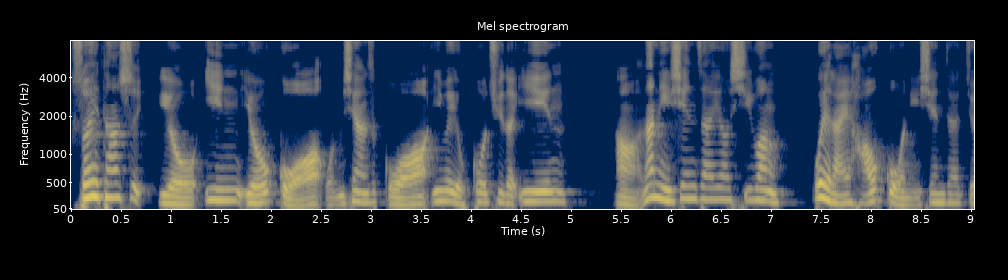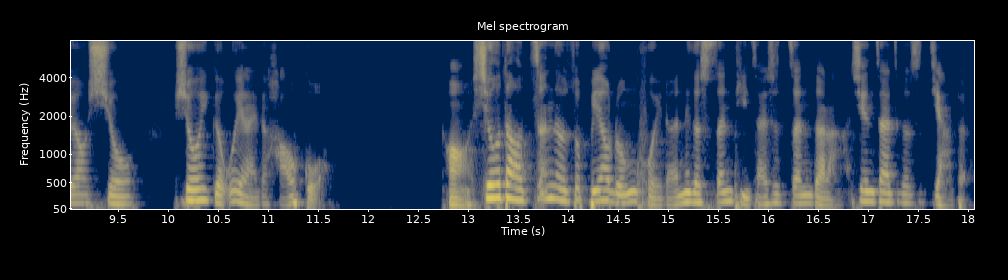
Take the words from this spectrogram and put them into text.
所以它是有因有果。我们现在是果，因为有过去的因啊。那你现在要希望未来好果，你现在就要修修一个未来的好果。哦，修到真的说不要轮回的那个身体才是真的啦，现在这个是假的。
